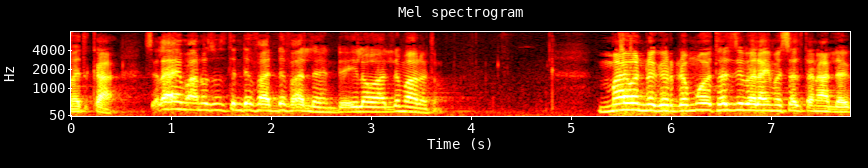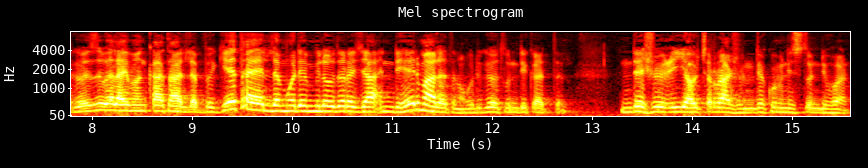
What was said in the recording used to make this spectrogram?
መጥቃ? ስለ ሃይማኖት ትንደፋደፋለህ እንደ ይለዋል ማለት ነው። የማይሆን ነገር ደግሞ ተዚህ በላይ መሰልጠን አለህ ከዚህ በላይ መንቃት አለብህ ጌታ የለም ወደሚለው ደረጃ እንዲሄድ ማለት ነው። እድገቱ እንዲቀጥል እንደ ሹዕያው ጭራሹን እንደ ኮሚኒስቱ እንዲሆን።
